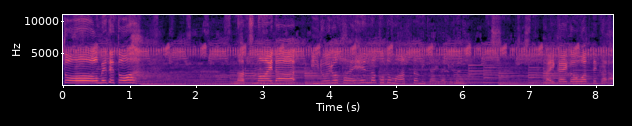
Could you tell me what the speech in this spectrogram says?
とおめでとう。夏の間いろいろ大変なこともあったみたいだけど大会が終わってから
